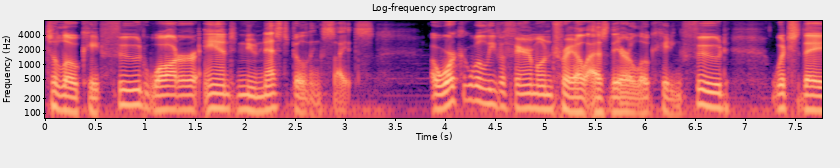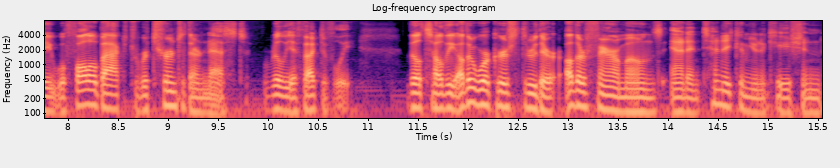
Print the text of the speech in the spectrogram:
to locate food, water, and new nest building sites. A worker will leave a pheromone trail as they are locating food, which they will follow back to return to their nest really effectively. They'll tell the other workers through their other pheromones and antennae communication,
